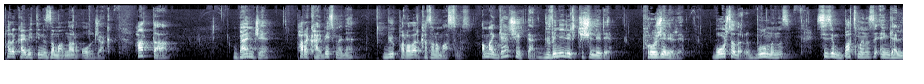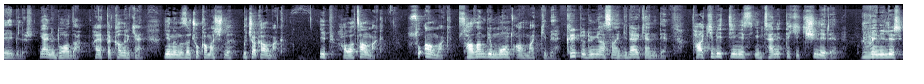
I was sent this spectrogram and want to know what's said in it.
Para kaybettiğiniz zamanlar olacak. Hatta bence para kaybetmeden büyük paralar kazanamazsınız. Ama gerçekten güvenilir kişileri, projeleri, borsaları bulmanız sizin batmanızı engelleyebilir. Yani doğada, hayatta kalırken yanınıza çok amaçlı bıçak almak, ip, halat almak, su almak, sağlam bir mont almak gibi. Kripto dünyasına girerken de takip ettiğiniz internetteki kişileri güvenilir,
